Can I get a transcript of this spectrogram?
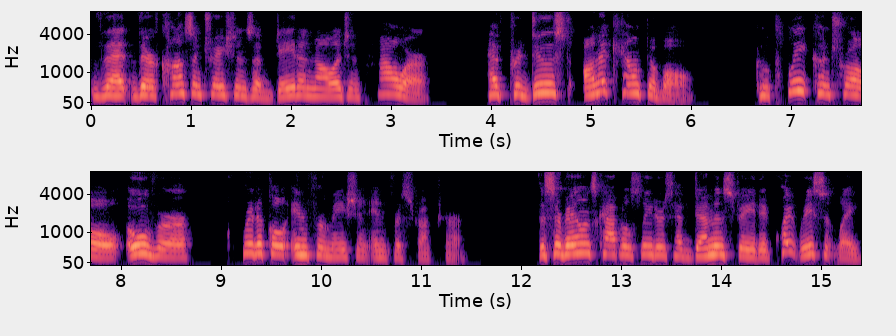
that their concentrations of data, knowledge, and power have produced unaccountable, complete control over critical information infrastructure. The surveillance capital's leaders have demonstrated quite recently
